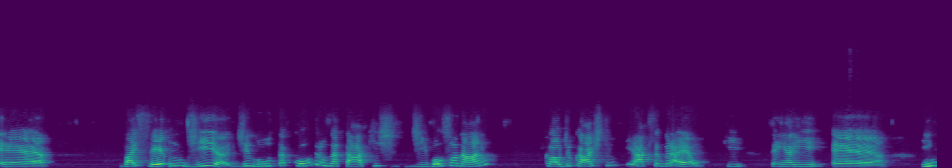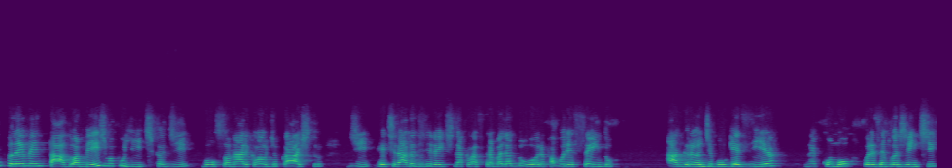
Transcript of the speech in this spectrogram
é, vai ser um dia de luta contra os ataques de Bolsonaro, Cláudio Castro e Axel Grael, que tem aí é, implementado a mesma política de Bolsonaro e Cláudio Castro de retirada de direitos da classe trabalhadora, favorecendo a grande burguesia, né, como, por exemplo, a gente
